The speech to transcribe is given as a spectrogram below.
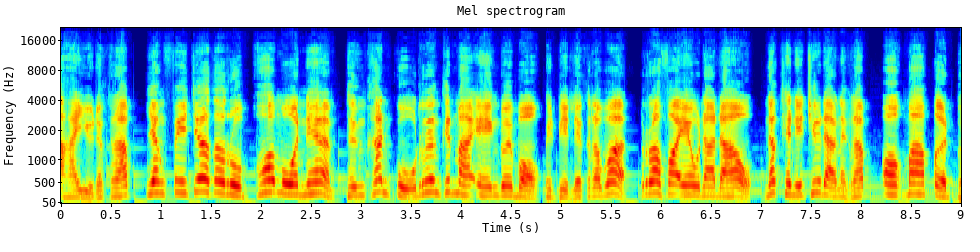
อายอยู่นะครับยังฟีเจอร์สรุปข้อมูลเนี่ยถึงขั้นกูเรื่องขึ้นมาเองโดยบอกผิดๆเลยครับว่าราฟาเอลนาดาวนักเทนนิสชื่อดังนะครับ ออกมาเปิดเผ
